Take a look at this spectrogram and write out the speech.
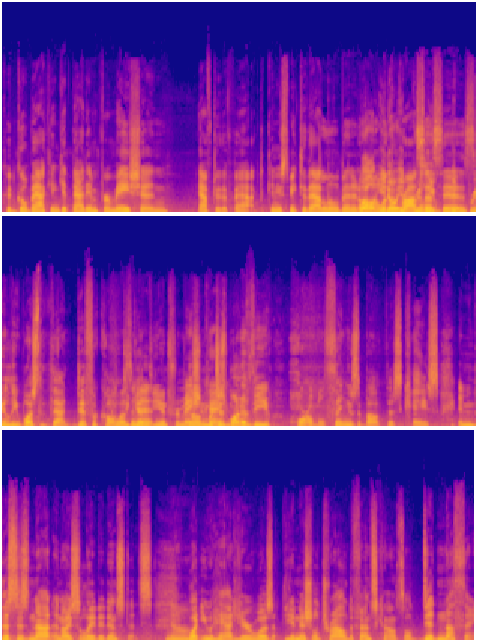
could go back and get that information after the fact. Can you speak to that a little bit at well, all? you what know, the process it really, is? It really wasn't that difficult Wasn't to get it? the information, which is one of the horrible things about this case. And this is not an isolated instance. No. What you had here was the initial trial defense counsel did nothing.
